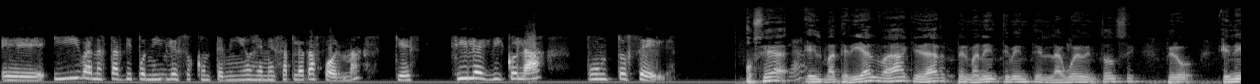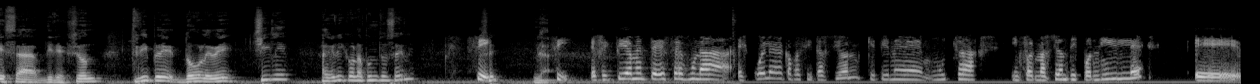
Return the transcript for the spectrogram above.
eh, y van a estar disponibles esos contenidos en esa plataforma que es chileagrícola.cl. O sea, el material va a quedar permanentemente en la web entonces, pero en esa dirección www.chileagrícola.cl. Sí, sí, sí, efectivamente esa es una escuela de capacitación que tiene mucha información disponible eh,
